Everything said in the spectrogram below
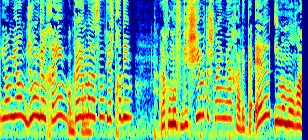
יום-יום, ג'ונגל, חיים, אוקיי? אין מה לעשות, יש פחדים. אנחנו מפגישים את השניים יחד, את האל עם המורה.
